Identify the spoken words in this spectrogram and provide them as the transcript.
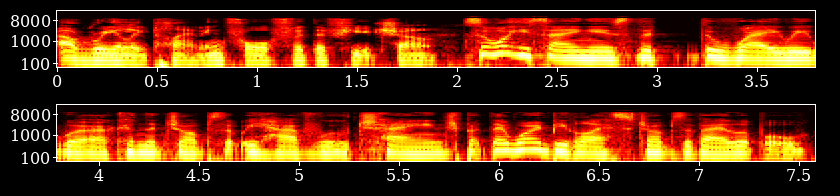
are really planning for for the future. So what you're saying is that the way we work and the jobs that we have will change, but there won't be less jobs available.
